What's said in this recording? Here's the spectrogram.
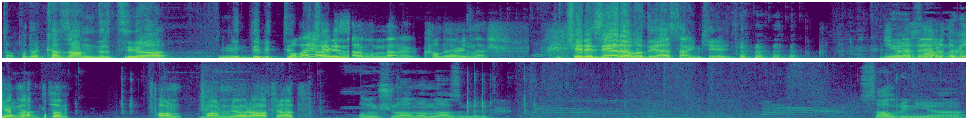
tapu da kazandırtıyor. Mid de bitti. Kolay bir, çerez, oyunlar bunlar. Kolay oyunlar. bir çereze yaramadı ya sanki. Çereze yaradık ya, ya? ne yapalım? Farm, farmlıyor rahat rahat. Oğlum şunu almam lazım benim. Sal beni ya.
